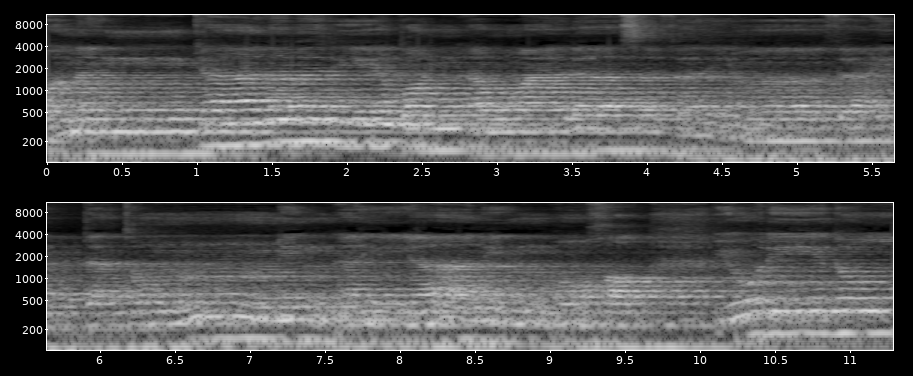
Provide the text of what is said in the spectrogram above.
ومن كان مريضا أو على سفر فعدة من أيام أخر يريد الله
